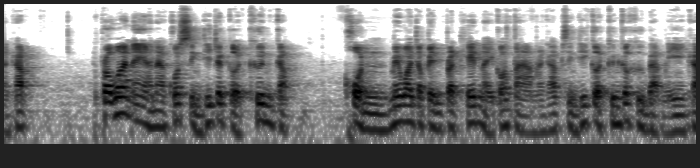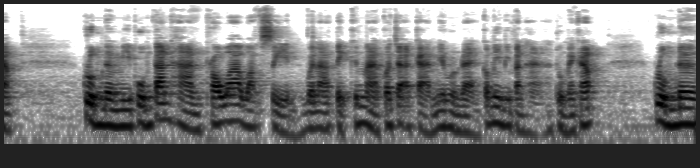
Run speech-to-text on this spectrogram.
นะครับ เพราะว่าในอนาคตสิ่งที่จะเกิดขึ้นกับคนไม่ว่าจะเป็นประเทศไหนก็ตามนะครับ สิ่งที่เกิดขึ้นก็คือแบบนี้ครับ กลุ่มหนึ่งมีภูมิต้านทาน เพราะว่าวัคซีนเวลาติดขึ้นมาก็จะอาการไม่รุนแรงก็ไม่มีปัญหาถูกไหมครับ กลุ่มหนึ่ง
